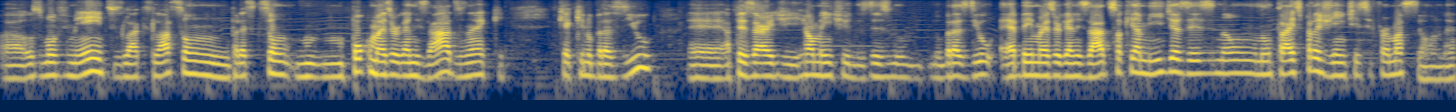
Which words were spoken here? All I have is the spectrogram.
uh, os movimentos lá que lá são, parece que são um pouco mais organizados, né, que, que aqui no Brasil, é, apesar de realmente, às vezes no, no, Brasil é bem mais organizado, só que a mídia às vezes não, não traz pra gente essa informação, né.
